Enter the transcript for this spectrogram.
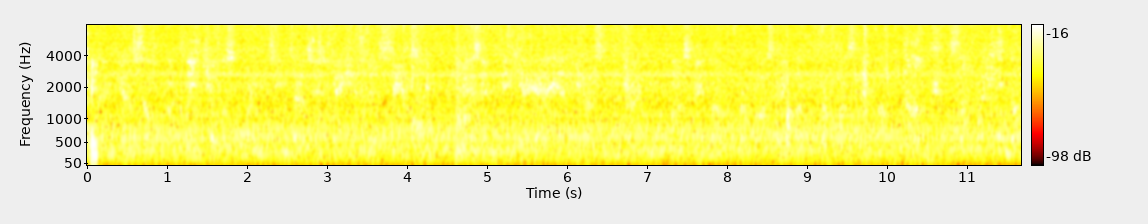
Okay. Get himself a good clean kill this morning. It seems as his patient, Miss Sampson, is in DKA and he hasn't been tracking her phosphate level, her phosphate level, her phosphate level. Doug, stop writing and go.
